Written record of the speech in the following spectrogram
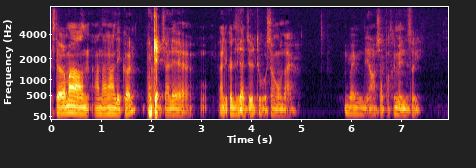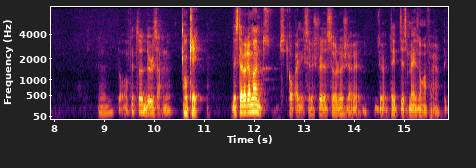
c'était vraiment en, en allant à l'école. OK. J'allais euh, à l'école des adultes ou au secondaire. Ou même en charpenterie menuiserie. Euh, on fait ça deux ans, là. OK. Mais c'était vraiment une petite, petite compagnie. Ça. Je faisais ça, là. J'avais, j'avais peut-être 10 maisons à faire. Puis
